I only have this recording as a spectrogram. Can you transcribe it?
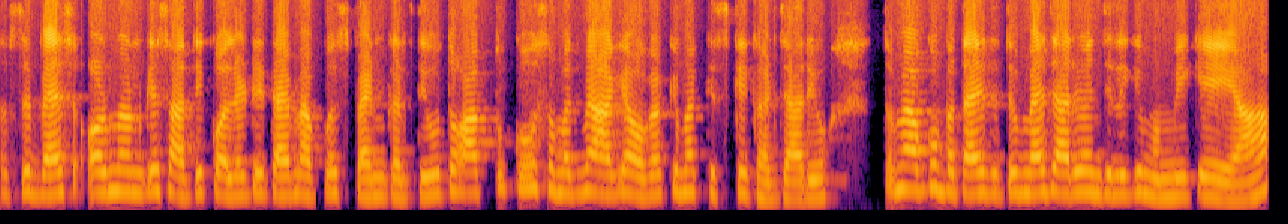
सबसे बेस्ट और मैं उनके साथ ही क्वालिटी टाइम आपको स्पेंड करती हूँ। तो आपको समझ में आ गया होगा कि मैं किसके घर जा रही हूँ। तो मैं आपको बता ही देती हूँ, मैं जा रही हूँ अंजलि की मम्मी के यहाँ,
